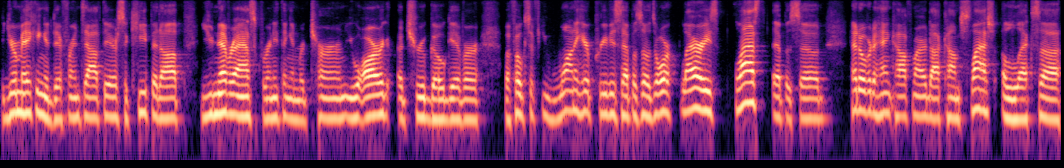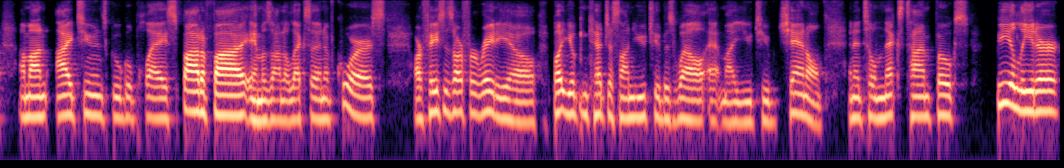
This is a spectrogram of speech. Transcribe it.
You're making a difference out there. So keep it up. You never ask for anything in return. You are a true go giver. But folks, if you want to hear previous episodes or Larry's last episode, head over to hankhoffmeyer.com slash Alexa. I'm on iTunes, Google Play, Spotify, Amazon Alexa, and of course, our faces are for radio, but you can catch us on YouTube as well at my YouTube channel. And until next time, folks, be a leader.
